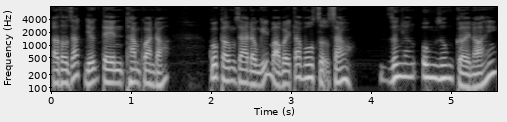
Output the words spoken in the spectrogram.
ta thô giác những tên tham quan đó. Quốc công gia đồng ý bảo vệ ta vô sự sao? Dương Lăng ung dung cười nói,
